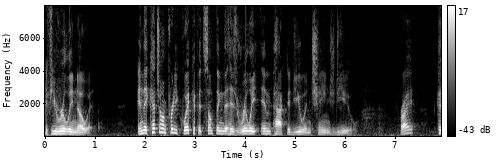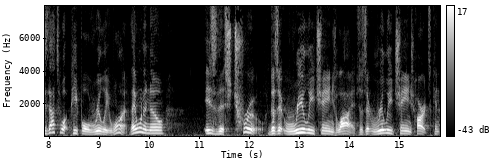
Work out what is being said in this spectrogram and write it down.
if you really know it. And they catch on pretty quick if it's something that has really impacted you and changed you, right? Because that's what people really want. They want to know is this true? Does it really change lives? Does it really change hearts? Can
